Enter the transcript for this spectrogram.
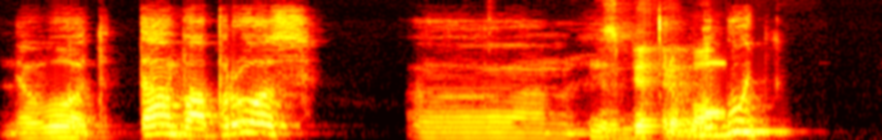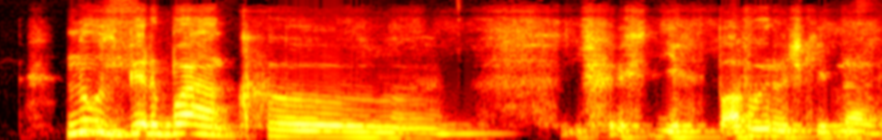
вот, там вопрос... Э, Сбербанк. Будь, ну, Сбербанк, нет, по выручке там,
